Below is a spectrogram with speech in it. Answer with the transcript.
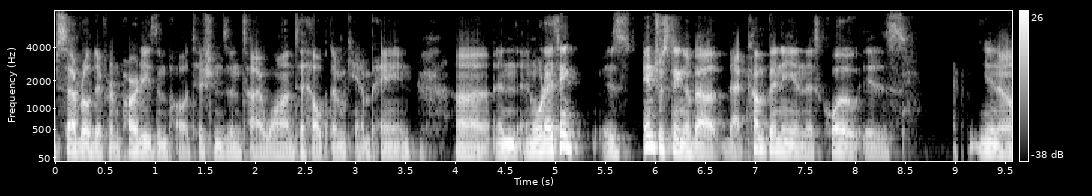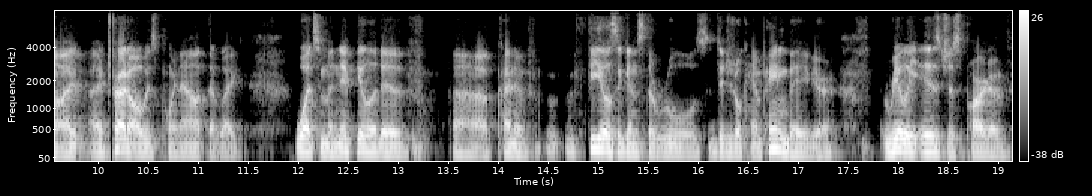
several different parties and politicians in Taiwan to help them campaign. Uh, and and what I think is interesting about that company and this quote is, you know, I, I try to always point out that like what's manipulative uh, kind of feels against the rules, digital campaigning behavior, really is just part of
